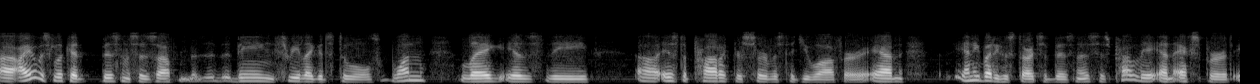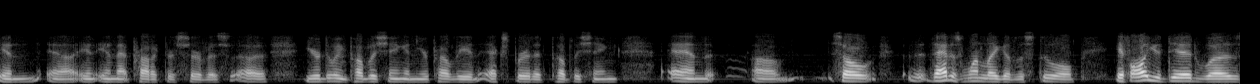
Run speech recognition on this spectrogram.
uh, I always look at businesses being three-legged stools. One leg is the uh, is the product or service that you offer, and anybody who starts a business is probably an expert in uh, in, in that product or service. Uh, you're doing publishing, and you're probably an expert at publishing, and um, so th- that is one leg of the stool. If all you did was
